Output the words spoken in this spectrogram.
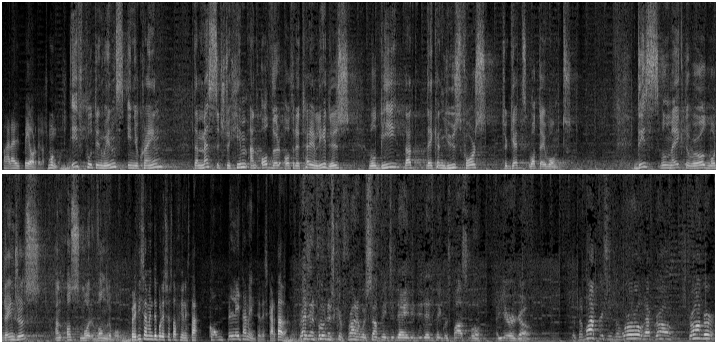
para el peor de los mundos. If Putin wins in Ukraine, the message to him and other authoritarian leaders will be that they can use force to get what they want. This will make the world more dangerous and us more vulnerable. Precisamente por eso esta opción está completamente descartada. President Putin is confronted with something today that he didn't think was possible a year ago. The democracies of the world have grown stronger,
